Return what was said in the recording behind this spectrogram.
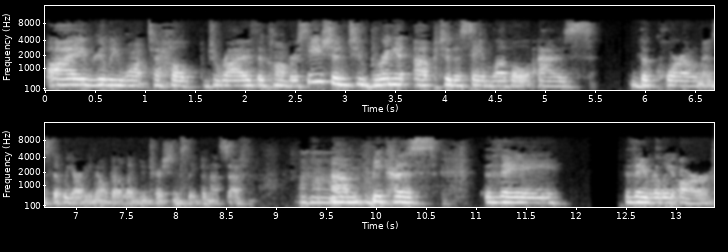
i really want to help drive the conversation to bring it up to the same level as the core elements that we already know about like nutrition sleep and that stuff mm-hmm. um, because they they really are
